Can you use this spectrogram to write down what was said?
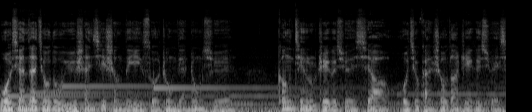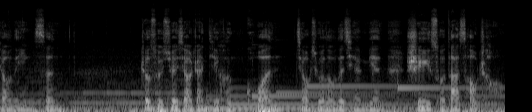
我现在就读于山西省的一所重点中学。刚进入这个学校，我就感受到这个学校的阴森。这所学校占地很宽，教学楼的前面是一所大操场，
